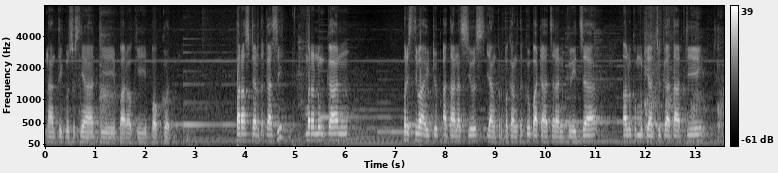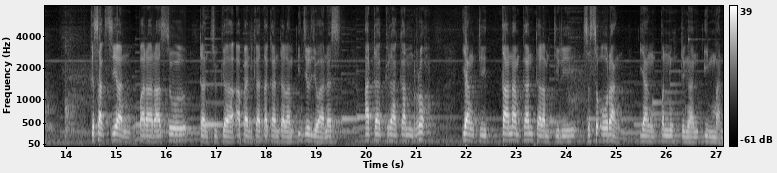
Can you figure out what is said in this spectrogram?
nanti khususnya di paroki Pogot. Para saudara terkasih, merenungkan peristiwa hidup Athanasius yang berpegang teguh pada ajaran gereja, lalu kemudian juga tadi kesaksian para rasul dan juga apa yang dikatakan dalam Injil Yohanes, ada gerakan roh yang ditanamkan dalam diri seseorang yang penuh dengan iman.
